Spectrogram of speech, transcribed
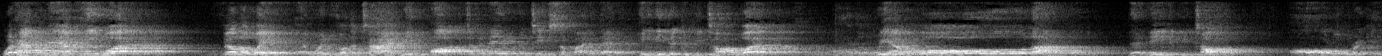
What happened to him? He what? Fell away. And when for the time he ought to have been able to teach somebody that, he needed to be taught what? We have a whole lot of folk that need to be taught all over again.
